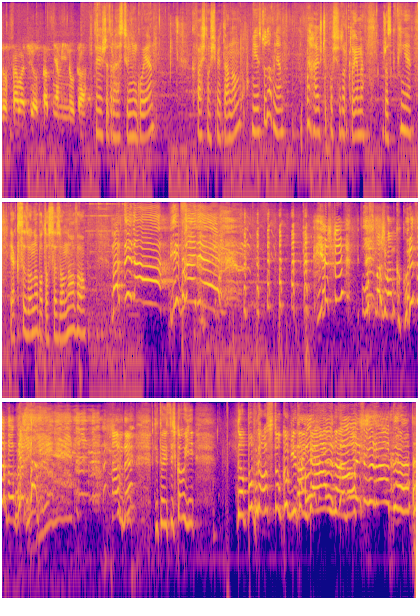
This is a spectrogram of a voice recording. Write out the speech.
Została ci ostatnia minuta. To jeszcze trochę stuninguję kwaśną śmietaną. Nie jest cudownie. Aha, jeszcze posortujemy brzoskwinie. Jak sezonowo, to sezonowo. Martyna! Jedzenie! jeszcze usmażyłam kukurydzę, wyobraź Prawda? Ty to jesteś komuś... No po prostu kobieta idealna, no. radę!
